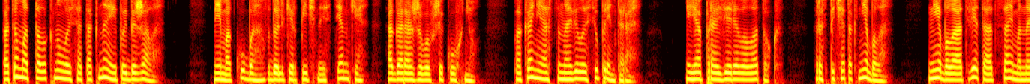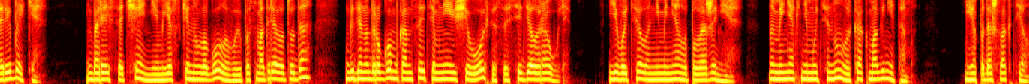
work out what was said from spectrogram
потом оттолкнулась от окна и побежала. Мимо куба, вдоль кирпичной стенки, огораживавшей кухню, пока не остановилась у принтера. Я проверила лоток. Распечаток не было. Не было ответа от Саймона и Ребекки. Борясь с отчаянием, я вскинула голову и посмотрела туда, где на другом конце темнеющего офиса сидел Рауль. Его тело не меняло положение, но меня к нему тянуло, как магнитом. Я подошла к телу.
